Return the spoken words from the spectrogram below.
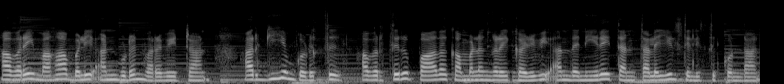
அவரை மகாபலி அன்புடன் வரவேற்றான். அர்க்கியம் கொடுத்து அவர் திருப்பாத கமலங்களை கழுவி அந்த நீரை தன் தலையில் தெளித்து கொண்டான்.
